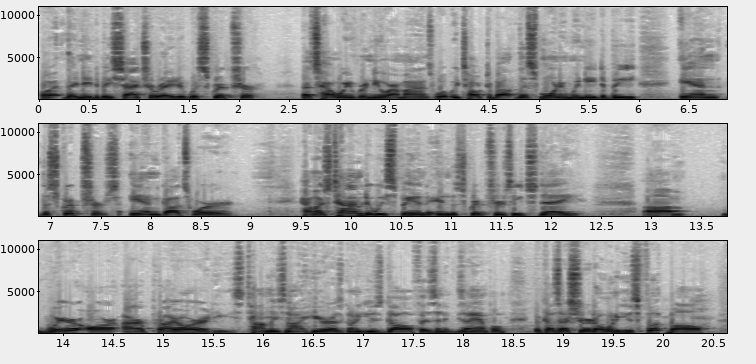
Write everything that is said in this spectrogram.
Well, they need to be saturated with Scripture. That's how we renew our minds. What we talked about this morning, we need to be in the Scriptures, in God's Word. How much time do we spend in the Scriptures each day? Um, where are our priorities? Tommy's not here. I was going to use golf as an example because I sure don't want to use football.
